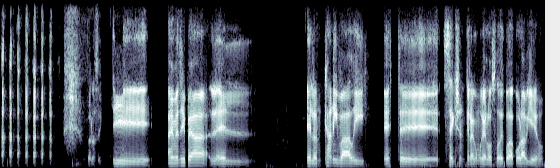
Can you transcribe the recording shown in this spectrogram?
pero sí. Y a mí me tripea el, el Uncanny Valley este section, que era como que el oso de Coca-Cola viejo.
